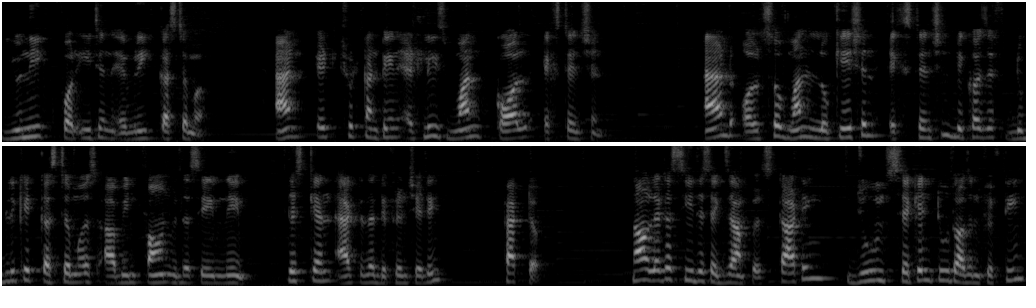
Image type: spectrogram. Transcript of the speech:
unique for each and every customer. And it should contain at least one call extension and also one location extension because if duplicate customers are being found with the same name this can act as a differentiating factor. Now let us see this example. Starting june 2nd 2015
